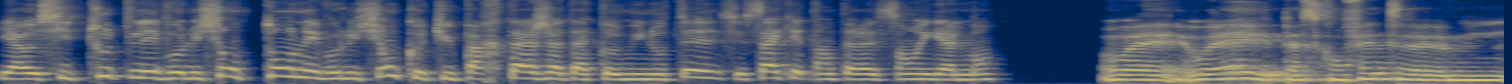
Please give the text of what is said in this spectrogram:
il y a aussi toute l'évolution, ton évolution que tu partages à ta communauté. C'est ça qui est intéressant également. Ouais, ouais, parce qu'en fait, euh,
